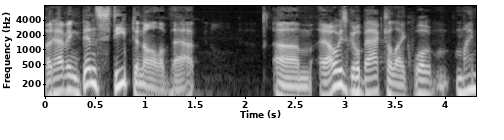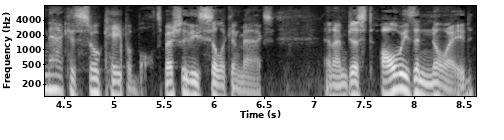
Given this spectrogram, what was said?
But having been steeped in all of that, um, I always go back to like, well, my Mac is so capable, especially these Silicon Macs. And I'm just always annoyed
